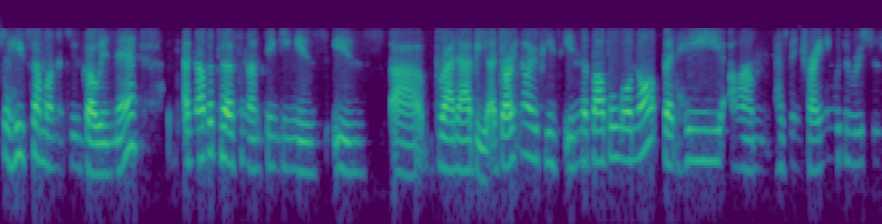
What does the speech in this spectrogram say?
so he's someone that can go in there. Another person I'm thinking is is uh, Brad Abbey. I don't know if he's in the bubble or not, but he um, has been training with the Roosters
